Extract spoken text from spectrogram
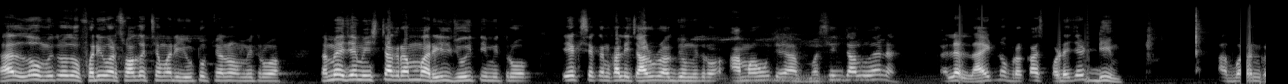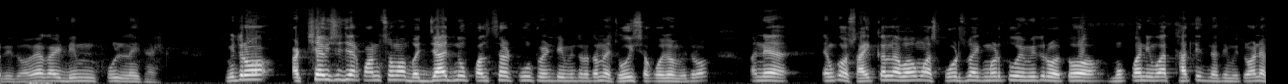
હેલો મિત્રો, તો ફરીવાર સ્વાગત છે મારી યુટ્યુબ ચેનલમાં મિત્રો. તમે જેમ ઇન્સ્ટાગ્રામમાં રીલ જોઈતી મિત્રો, એક સેકન્ડ ખાલી ચાલુ રાખજો મિત્રો. આમાં શું છે, આ મશીન ચાલુ છે ને, એટલે લાઇટનો પ્રકાશ પડે છે ડીમ આ બંધ કરી દો, હવે કંઈ ડીમ ફૂલ નહીં થાય. મિત્રો, અઠ્યાવીસ હજાર પાંચસોમાં બજાજનું પલ્સર ટુ ટ્વેન્ટી મિત્રો, તમે જોઈ શકો છો મિત્રો. અને એમ કહો, સાયકલના ભાવમાં સ્પોર્ટ્સ બાઇક મળતું હોય મિત્રો, તો મૂકવાની વાત થતી જ નથી મિત્રો. અને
